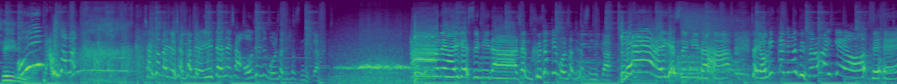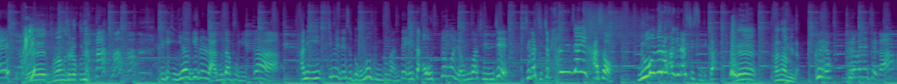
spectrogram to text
제 일입니다. 잠깐만. 아, 잠깐만요, 잠깐만요. 일단은 자 어제는 뭘 사주셨습니까? 아, 네, 알겠습니다. 자, 그저께 뭘 사주셨습니까? 네, 알겠습니다. 자, 여기까지만 듣도록 할게요. 네. 네, 당황스럽군요. 이렇게 이야기를 나누다 보니까 아니 이 팀에 대해서 너무 궁금한데 일단 어떤 걸 연구하시는지 제가 직접 현장에 가서 눈으로 확인할 수 있습니까? 네, 가능합니다. 그래요. 그러면은 제가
